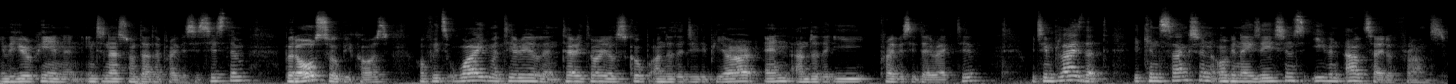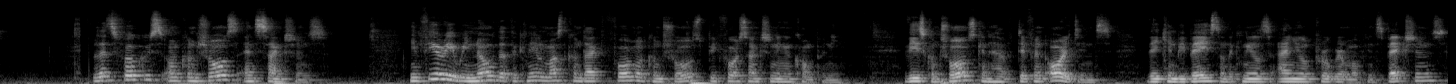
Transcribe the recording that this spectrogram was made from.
in the European and international data privacy system, but also because of its wide material and territorial scope under the GDPR and under the e-privacy directive, which implies that it can sanction organizations even outside of France. Let's focus on controls and sanctions. In theory, we know that the CNIL must conduct formal controls before sanctioning a company. These controls can have different origins, they can be based on the CNIL's annual program of inspections.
